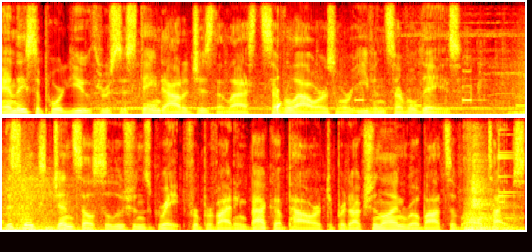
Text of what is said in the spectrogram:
and they support you through sustained outages that last several hours or even several days. This makes GenCell solutions great for providing backup power to production line robots of all types.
